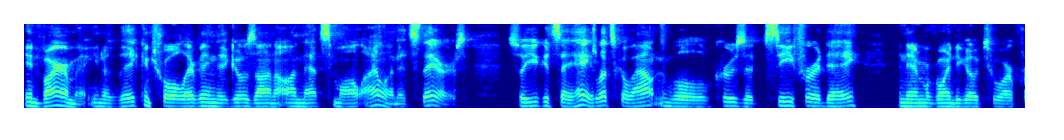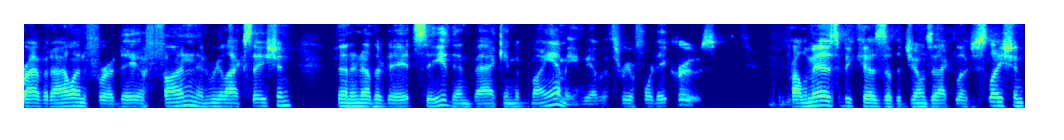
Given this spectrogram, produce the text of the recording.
environment. You know, they control everything that goes on on that small island. It's theirs. So you could say, hey, let's go out and we'll cruise at sea for a day. And then we're going to go to our private island for a day of fun and relaxation, then another day at sea, then back into Miami. We have a three or four day cruise. The mm-hmm. problem is because of the Jones Act legislation,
